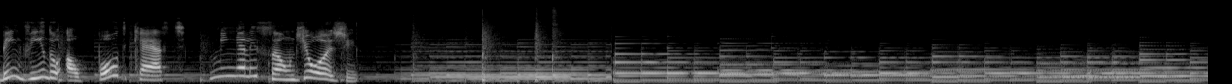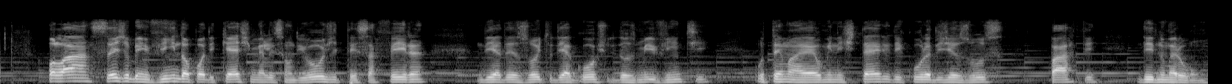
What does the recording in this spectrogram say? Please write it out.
Bem-vindo ao podcast Minha Lição de Hoje. Olá, seja bem-vindo ao podcast Minha Lição de Hoje, terça-feira, dia 18 de agosto de 2020. O tema é o Ministério de Cura de Jesus, parte de número 1.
